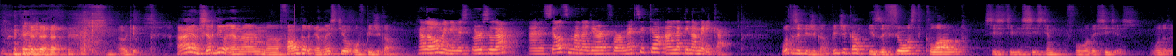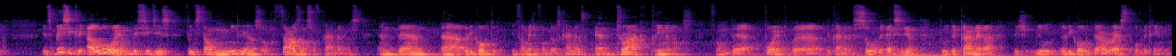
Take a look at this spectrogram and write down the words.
okay. Hi, I'm Sergio and I'm uh, founder and STO of PGCam. Hello, my name is Ursula. I'm a sales manager for Mexico and Latin America. What is a PGCam? PGCam is the first cloud CCTV system for the cities. What is it? It's basically allowing the cities to install millions or thousands of cameras and then uh, record information from those cameras and track criminals from the point where the camera saw the accident to the camera which will record the arrest of the criminal.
